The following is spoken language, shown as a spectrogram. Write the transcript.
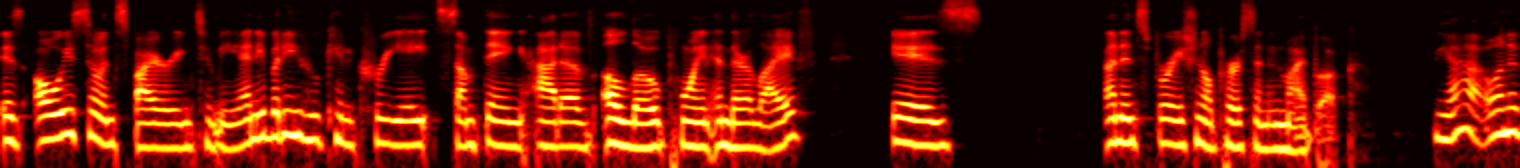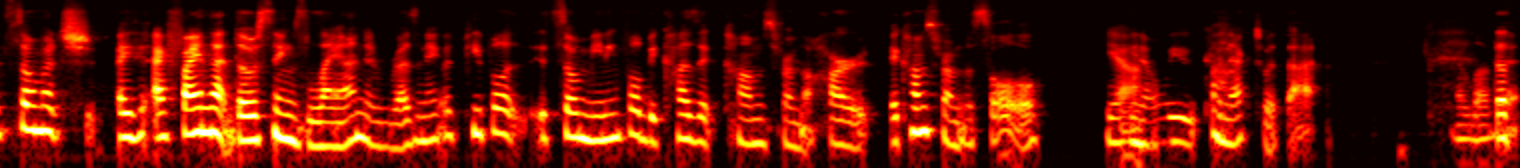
is always so inspiring to me. Anybody who can create something out of a low point in their life is an inspirational person in my book. Yeah. Well, and it's so much, I, I find that those things land and resonate with people. It's so meaningful because it comes from the heart, it comes from the soul yeah you know we connect with that i love that, it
